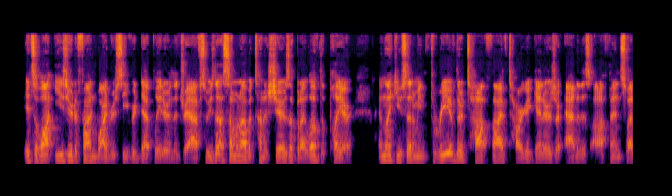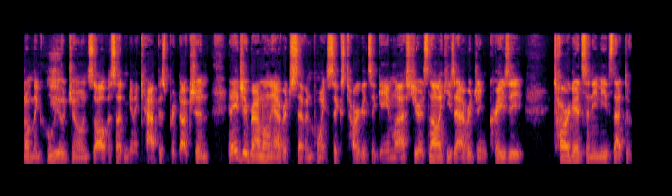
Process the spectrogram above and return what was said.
it's a lot easier to find wide receiver depth later in the draft. So he's not someone I have a ton of shares of, but I love the player. And like you said, I mean, three of their top five target getters are out of this offense. So I don't think Julio Jones is all of a sudden going to cap his production. And AJ Brown only averaged 7.6 targets a game last year. It's not like he's averaging crazy targets and he needs that to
